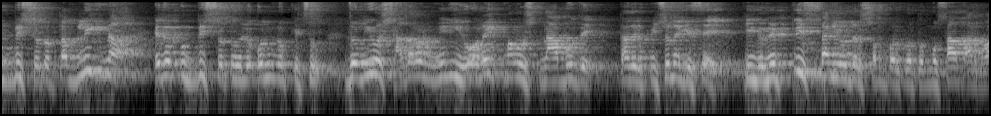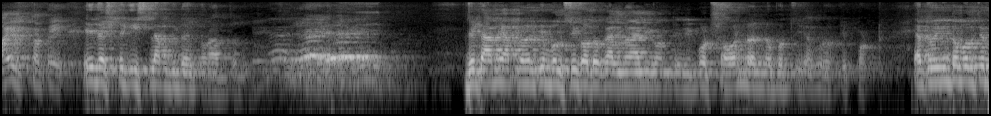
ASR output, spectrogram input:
উদ্দেশ্য তো তাবলিগ না, এদের উদ্দেশ্য তো হলো অন্য কিছু। যদিও সাধারণ নিরীহ অনেক মানুষ না বুঝে তাদের পিছনে গেছে। কিন্তু নেতৃস্থানীয়দের সম্পর্ক তো মোসাদ আর রয়ের এই দেশ থেকে ইসলাম বিদায় করার জন্য। যেটা আমি আপনাদেরকে বলছি, গতকাল নয়ালিগঞ্জের রিপোর্ট সহ অন্যান্য পত্রিকাগুলোর রিপোর্ট। এতদিন তো বলছেন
